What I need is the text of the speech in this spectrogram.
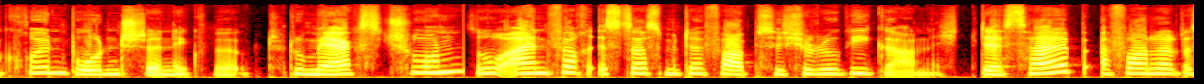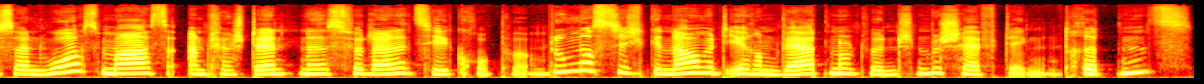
dunkelgrün bodenständig wirkt. Du merkst schon, so einfach ist das mit der Farbpsychologie gar nicht. Deshalb erfordert es ein hohes Maß an Verständnis für deine Zielgruppe. Du musst dich genau mit ihren Werten und Wünschen beschäftigen. Drittens,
